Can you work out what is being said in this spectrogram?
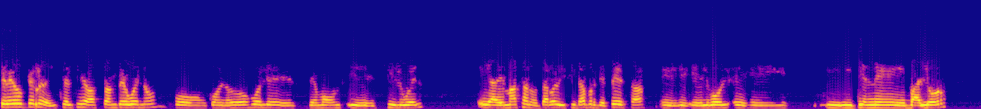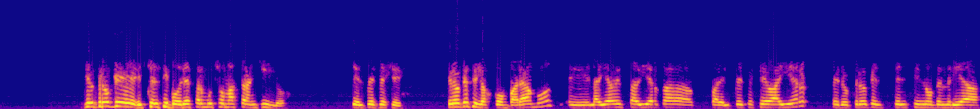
creo que lo del Chelsea es bastante bueno con, con los dos goles de Mount y de Chilwell. Eh, además, anotar de visita porque pesa eh, el gol eh, y tiene valor. Yo creo que Chelsea podría estar mucho más tranquilo que el PSG. Creo que si los comparamos, eh, la llave está abierta para el PSG Bayern, pero creo que el Chelsea no tendría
